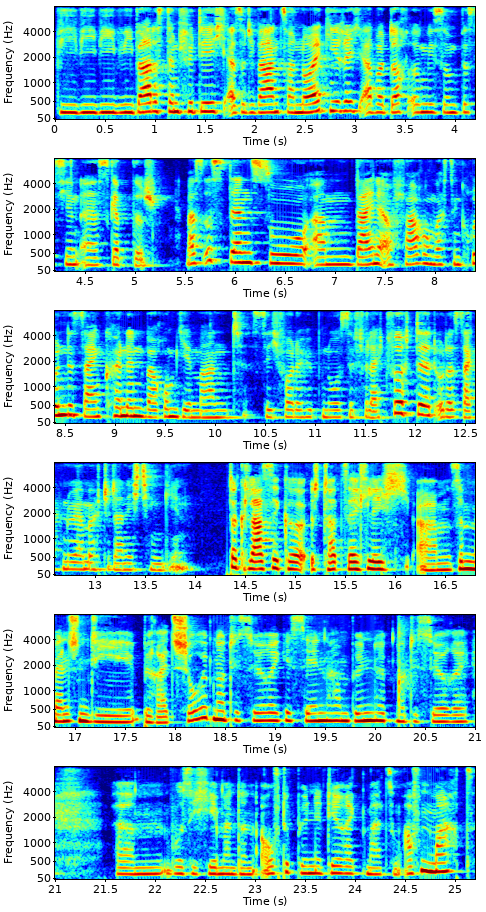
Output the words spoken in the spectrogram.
wie, wie, wie, wie war das denn für dich? Also die waren zwar neugierig, aber doch irgendwie so ein bisschen äh, skeptisch. Was ist denn so ähm, deine Erfahrung, was denn Gründe sein können, warum jemand sich vor der Hypnose vielleicht fürchtet oder sagt, nö, er möchte da nicht hingehen? Der Klassiker ist tatsächlich, ähm, sind Menschen, die bereits Showhypnotiseure gesehen haben, Bühnenhypnotiseure, ähm, wo sich jemand dann auf der Bühne direkt mal zum Affen macht.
